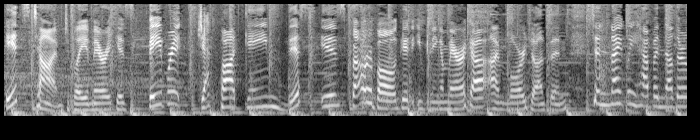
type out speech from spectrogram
It's time to play America's favorite jackpot game. This is Powerball. Good evening, America. I'm Laura Johnson. Tonight we have another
